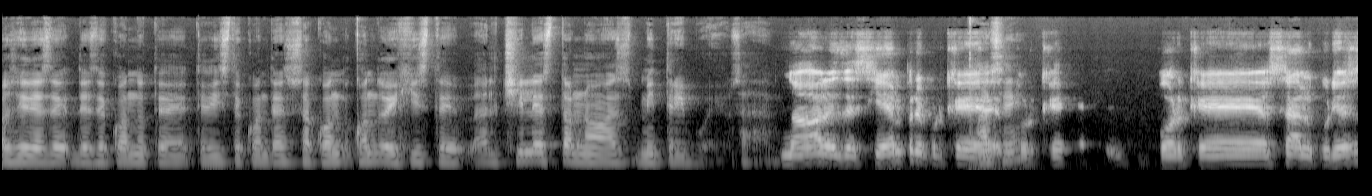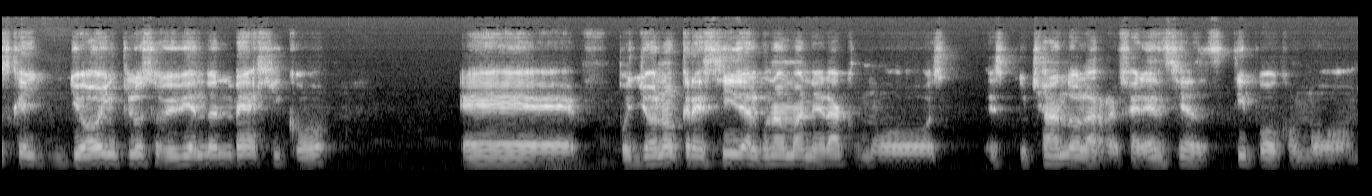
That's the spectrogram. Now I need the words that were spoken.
O sea, ¿desde, desde cuándo te, te, diste cuenta de eso? O sea, ¿cuándo, ¿cuándo, dijiste, al Chile esto no es mi tribu, güey? O sea... No, desde siempre, porque, ¿Ah, sí? porque, porque, o sea, lo curioso es que yo incluso viviendo en México, eh, pues yo no crecí de alguna manera como escuchando las referencias tipo como,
